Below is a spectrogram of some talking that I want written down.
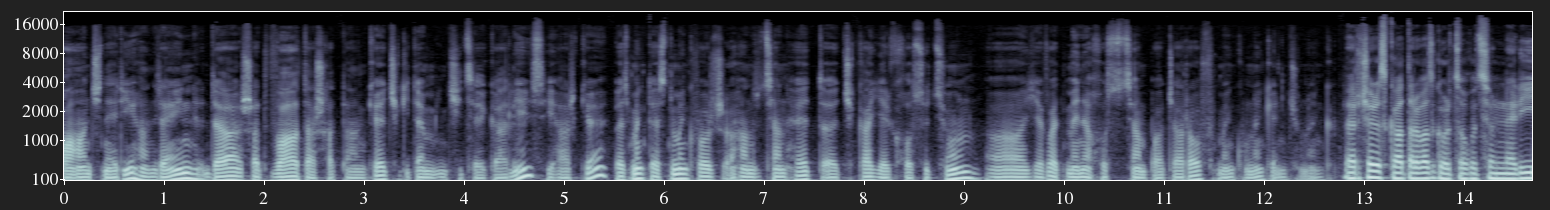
պահանջների հանրային դա շատ վատ աշխատանք է, չգիտեմ ինչից է գալիս, իհարկե, բայց մենք տեսնում ենք, որ հանրության հետ չկա երկխոսություն եւ այդ մենախոսության պատճառով մենք ունենք այն ինչ ունենք։ Վերջերս կատարված գործողությունների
